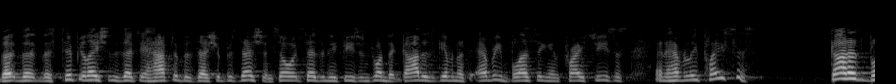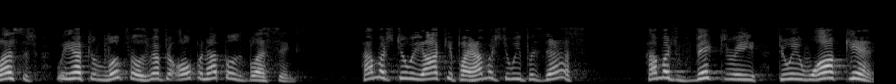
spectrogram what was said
The, the, the stipulation is that you have to possess your possession. So it says in Ephesians 1 that God has given us every blessing in Christ Jesus in heavenly places. God has blessed us. We have to look for those. We have to open up those blessings. How much do we occupy? How much do we possess? How much victory do we walk in?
